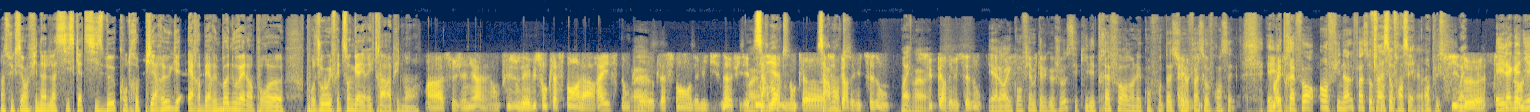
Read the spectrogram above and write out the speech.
Un succès en finale, la 6-4-6-2 contre Pierre-Hugues Herbert. Une bonne nouvelle hein, pour, euh, pour Joe Wilfried Songa, Eric, très rapidement. hein. Ah, c'est génial. En plus, vous avez vu son classement à la race, donc Ouais. euh, le classement en 2019, il est Ouais. Ça 12e, remonte. donc euh, Ça remonte. super début de saison. Ouais, ouais. Super début de saison. Et alors, il confirme quelque chose, c'est qu'il est très fort dans les confrontations Eh oui. face aux Français. Et il est très fort en finale face aux Face Français. aux Français, Ouais. en plus. 6-2, Ouais. ouais. Et il a 6-2, gagné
